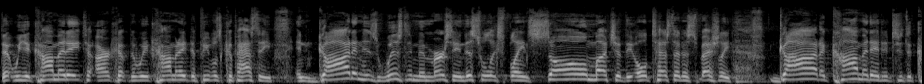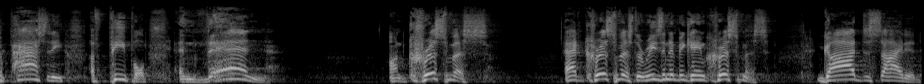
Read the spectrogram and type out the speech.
That we accommodate to our that we accommodate to people's capacity. And God and his wisdom and mercy, and this will explain so much of the Old Testament, especially, God accommodated to the capacity of people. And then on Christmas, at Christmas, the reason it became Christmas, God decided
